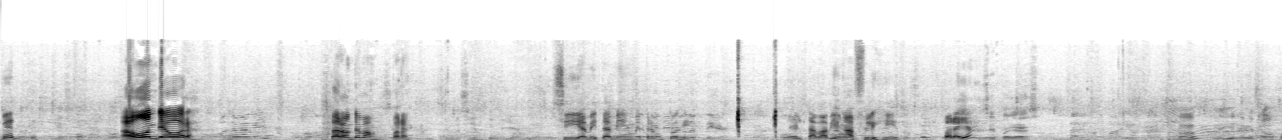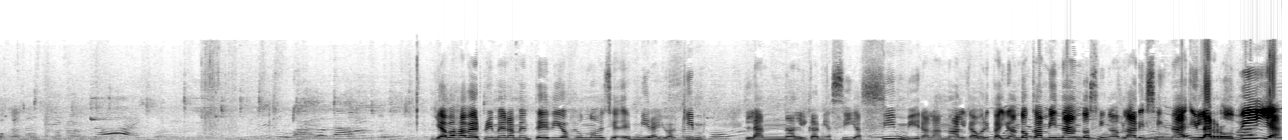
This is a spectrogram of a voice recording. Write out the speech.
Vente. ¿A dónde ahora? ¿Para dónde vamos? Para. Sí, a mí también me preguntó. Él estaba bien afligido. ¿Para allá? Sí, para allá. Ya vas a ver primeramente Dios, uno decía, eh, mira, yo aquí, la nalga me hacía así, mira la nalga ahorita, yo ando caminando sin hablar y sin nada, y la rodilla,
